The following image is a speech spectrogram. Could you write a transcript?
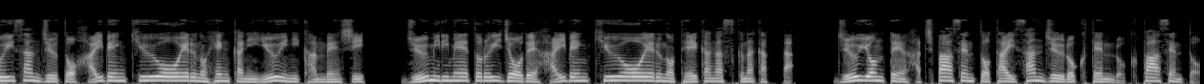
V30 と排便 QOL の変化に優位に関連し、10mm 以上で排便 QOL の低下が少なかった。14.8%対36.6%。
